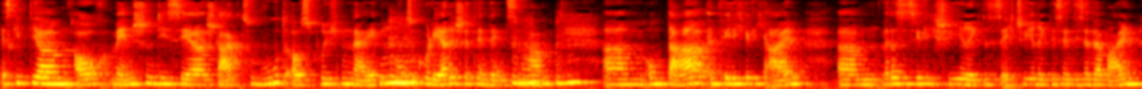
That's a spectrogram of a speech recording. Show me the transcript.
Es gibt ja auch Menschen, die sehr stark zu Wutausbrüchen neigen Mhm. und so cholerische Tendenzen haben. Ähm, und da empfehle ich wirklich allen, ähm, weil das ist wirklich schwierig, das ist echt schwierig, diese, diese verbalen,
